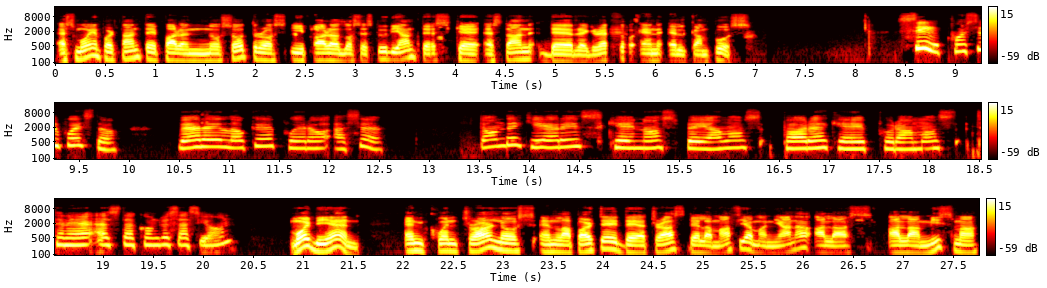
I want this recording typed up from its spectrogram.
Es muy importante para nosotros y para los estudiantes que están de regreso en el campus. Sí, por supuesto. Veré lo que puedo hacer. ¿Dónde quieres que nos veamos para que podamos tener esta conversación? Muy bien. Encontrarnos en la parte de atrás de la mafia mañana a, las, a la misma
